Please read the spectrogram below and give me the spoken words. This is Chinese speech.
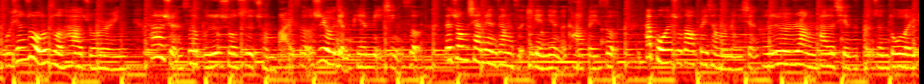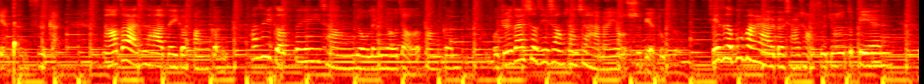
我先说我入手它的主要原因，它的选色不是说是纯白色，而是有点偏米杏色，再撞下面这样子一点点的咖啡色，它不会说到非常的明显，可是就是让它的鞋子本身多了一点层次感。然后再来是它的这个方跟，它是一个非常有棱有角的方跟，我觉得在设计上算是还蛮有识别度的。鞋子的部分还有一个小巧思，就是这边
